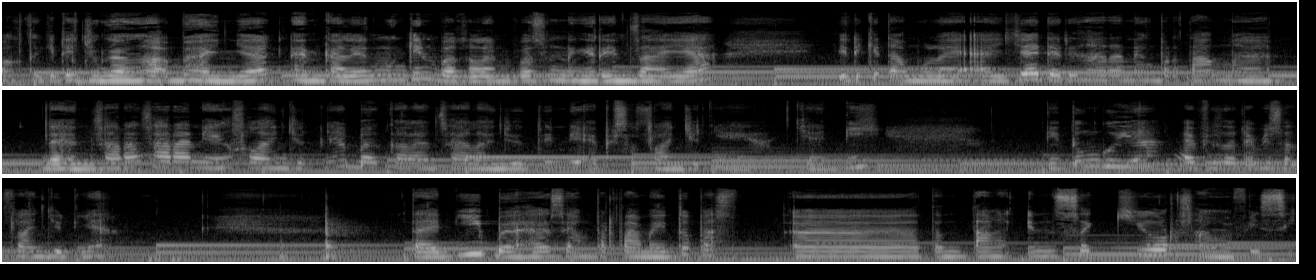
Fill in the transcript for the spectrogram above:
waktu kita juga nggak banyak dan kalian mungkin bakalan bosan dengerin saya jadi kita mulai aja dari saran yang pertama dan saran-saran yang selanjutnya bakalan saya lanjutin di episode selanjutnya ya. Jadi ditunggu ya episode-episode selanjutnya. Tadi bahas yang pertama itu pas uh, tentang insecure sama fisik.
